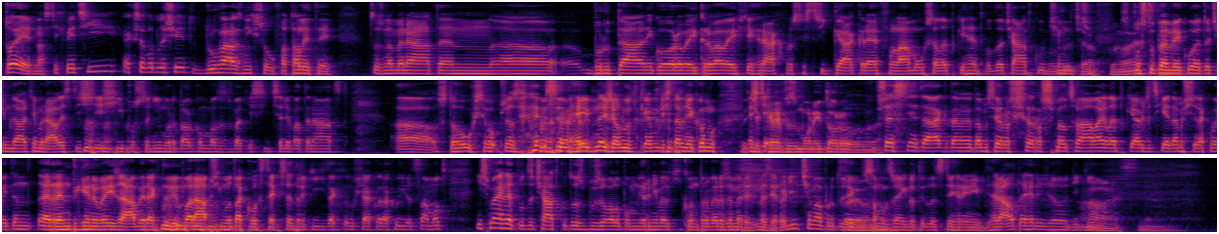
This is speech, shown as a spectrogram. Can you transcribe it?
To je jedna z těch věcí, jak se odlišit. Druhá z nich jsou fatality. To znamená ten uh, brutálně górový, krvavý v těch hrách prostě stříká krev, lámou se lepky hned od začátku. Od čím, začátku no, s postupem věku je to čím dál tím realističtější. Poslední Mortal Kombat z 2019 a z toho už se občas se hejbne žaludkem, když tam někomu Teď ještě... krev z monitoru. Přesně tak, tam, tam si roz, rozšmelcovávají lepky a vždycky je tam ještě takový ten rentgenový záběr, jak to vypadá přímo ta kost, jak se drtí, tak to už je jako takový docela moc. Nicméně hned od začátku to zbuzovalo poměrně velký kontroverze mezi rodičema, protože jo, no. samozřejmě kdo tyhle ty hry nejvíc hrál té hry, že jo, děti. No, jasně.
